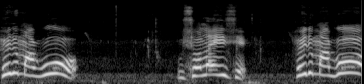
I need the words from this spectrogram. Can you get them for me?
সেইটো মাগুৰ। ওচৰলৈ আহিছে। সেইটো মাগুৰ।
